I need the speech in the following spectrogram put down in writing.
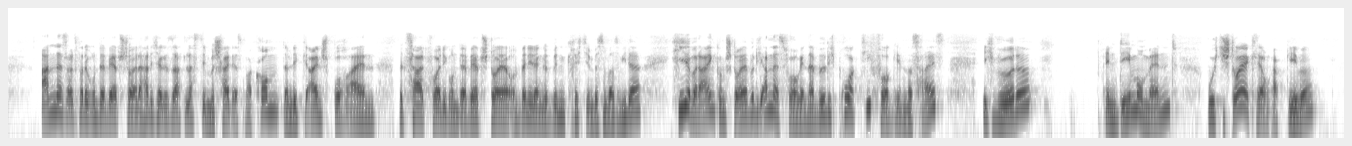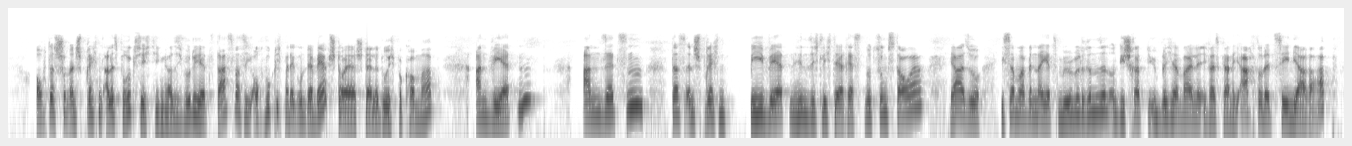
Anders als bei der Grunderwerbsteuer, da hatte ich ja gesagt, lasst den Bescheid erstmal kommen, dann legt ihr Einspruch ein, bezahlt vorher die Grunderwerbsteuer und wenn ihr dann gewinnt, kriegt ihr ein bisschen was wieder. Hier bei der Einkommensteuer würde ich anders vorgehen, da würde ich proaktiv vorgehen. Das heißt, ich würde in dem Moment, wo ich die Steuererklärung abgebe, auch das schon entsprechend alles berücksichtigen. Also ich würde jetzt das, was ich auch wirklich bei der Grunderwerbsteuerstelle durchbekommen habe, an Werten ansetzen, das entsprechend bewerten hinsichtlich der Restnutzungsdauer. Ja, also ich sag mal, wenn da jetzt Möbel drin sind und die schreibt die üblicherweise, ich weiß gar nicht, acht oder zehn Jahre ab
